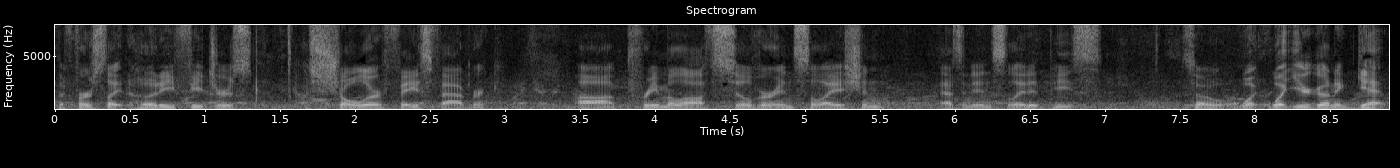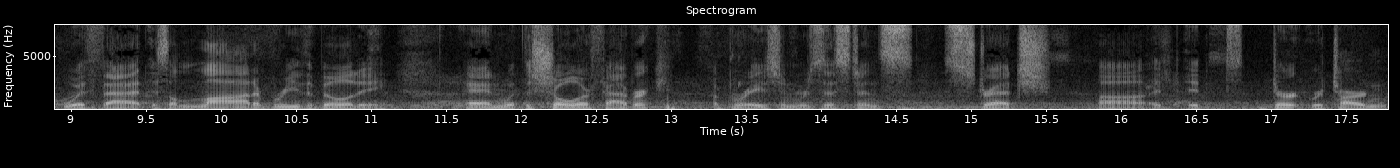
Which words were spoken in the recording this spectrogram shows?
the First Light hoodie features a Schoeller face fabric, uh, Primaloft silver insulation as an insulated piece. So what, what you're going to get with that is a lot of breathability. And with the Schoeller fabric, abrasion resistance, stretch, uh, it, it's dirt retardant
